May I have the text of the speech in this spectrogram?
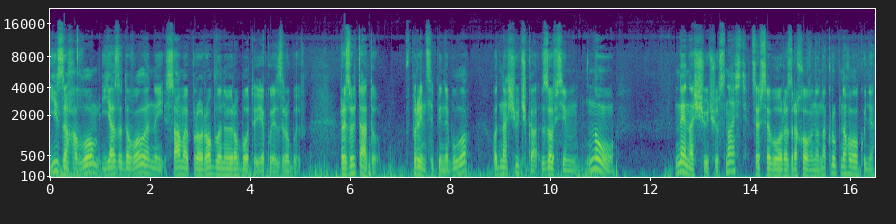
І загалом я задоволений саме проробленою роботою, яку я зробив. Результату, в принципі, не було. Одна щучка зовсім, ну, не на щучу снасть. Це все було розраховано на крупного окуня.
